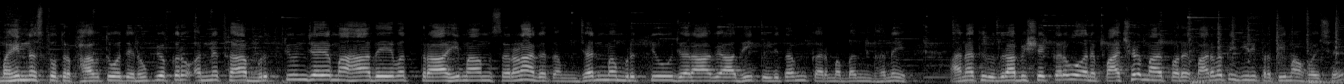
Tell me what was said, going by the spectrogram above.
મહિમ્ન સ્તોત્ર ફાવતું હોય તેનો ઉપયોગ કરો. અન્યથા મૃત્યુંજય મહાદેવ ત્રાહિમામ શરણાગતમ. જન્મ મૃત્યુ જરા વ્યાધિ પીડિતમ કર્મ બંધને આનાથી રુદ્રાભિષેક કરવો અને પાછળ પર- પાર્વતીજીની પ્રતિમા હોય છે.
